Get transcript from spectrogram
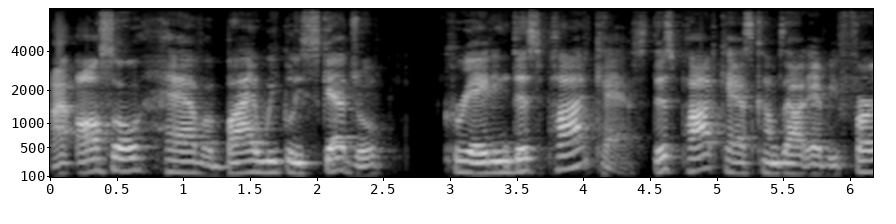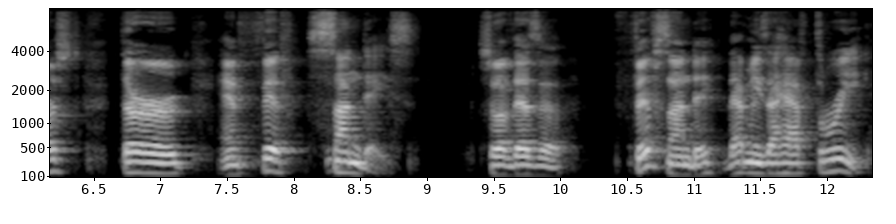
I also have a bi weekly schedule creating this podcast. This podcast comes out every first, third, and fifth Sundays. So if there's a fifth Sunday, that means I have three.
